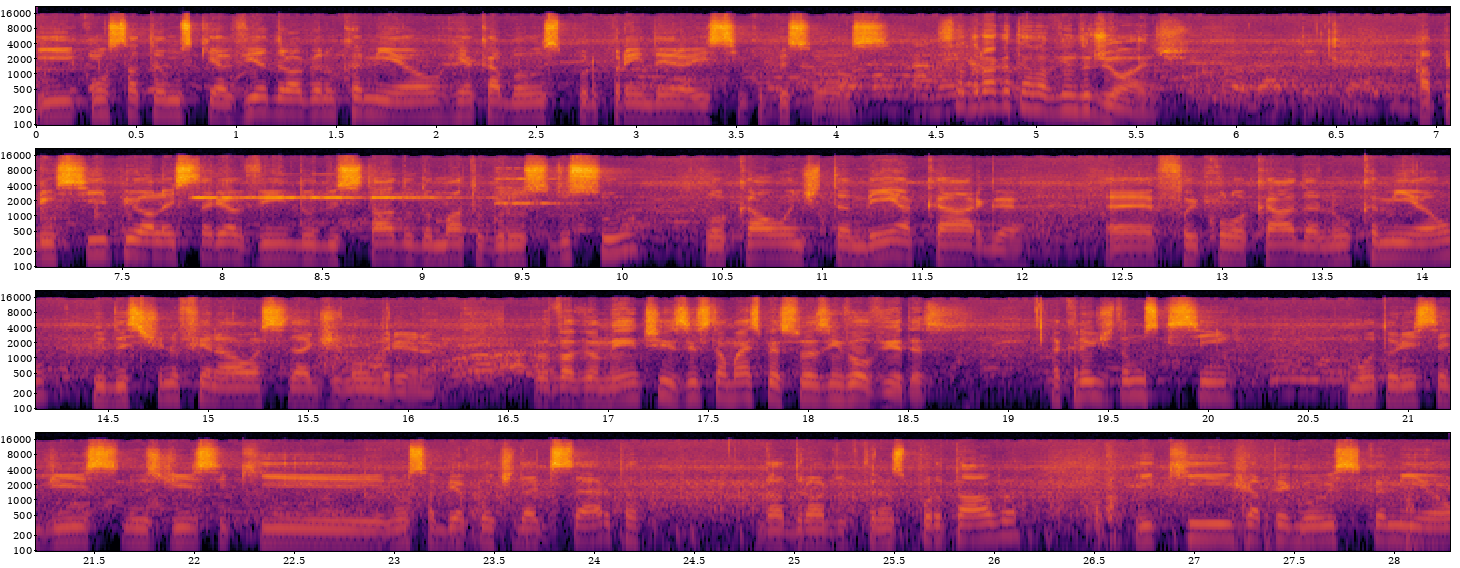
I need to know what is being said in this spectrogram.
e constatamos que havia droga no caminhão e acabamos por prender aí cinco pessoas. Essa droga estava vindo de onde? A princípio, ela estaria vindo do estado do Mato Grosso do Sul, local onde também a carga é, foi colocada no caminhão e o destino final a cidade de Londrina. Provavelmente existam mais pessoas envolvidas. Acreditamos que sim. O motorista nos disse que não sabia a quantidade certa da droga que transportava e que já pegou esse caminhão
